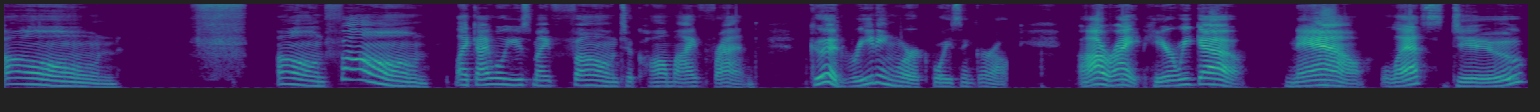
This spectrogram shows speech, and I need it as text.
Own. Own. Phone. Like I will use my phone to call my friend. Good reading work, boys and girls. All right, here we go. Now, let's do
